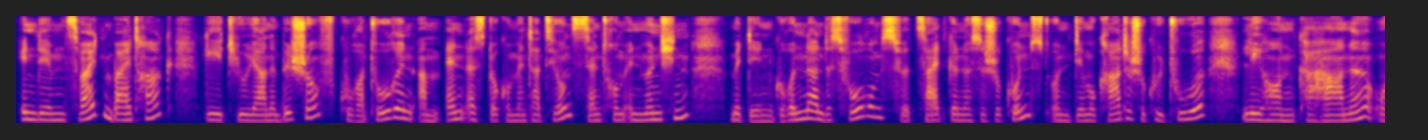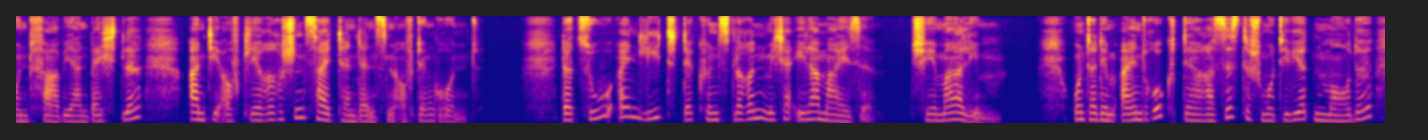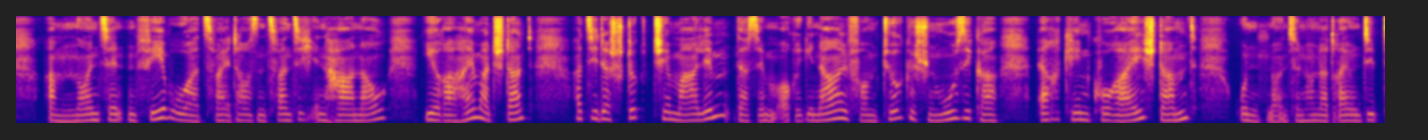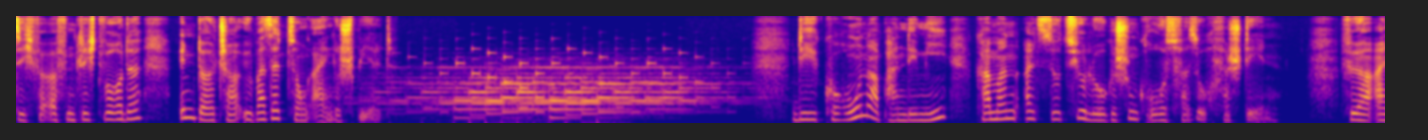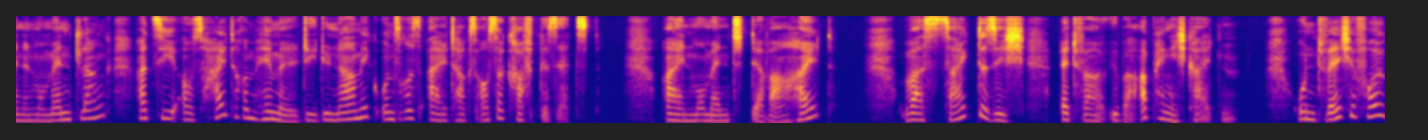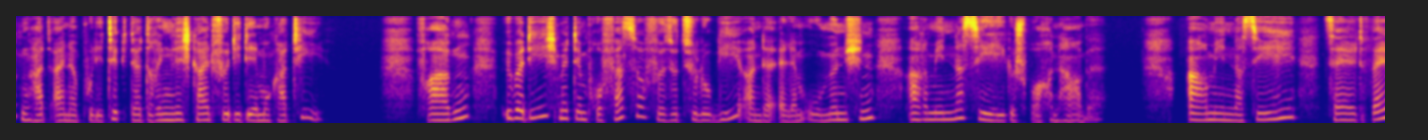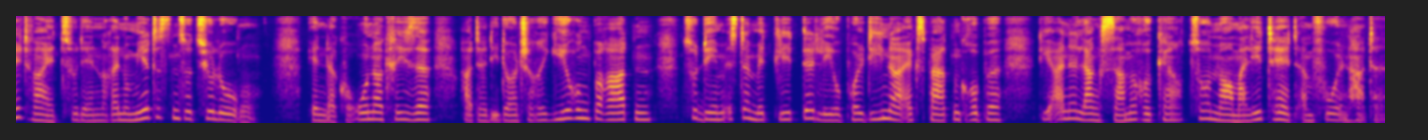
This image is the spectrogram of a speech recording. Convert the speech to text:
In dem zweiten Beitrag geht Juliane Bischoff, Kuratorin am NS-Dokumentationszentrum in München, mit den Gründern des Forums für zeitgenössische Kunst und demokratische Kultur, Leon Kahane und Fabian Bechtle, antiaufklärerischen Zeittendenzen auf den Grund. Dazu ein Lied der Künstlerin Michaela Meise, Chemalim. Unter dem Eindruck der rassistisch motivierten Morde am 19. Februar 2020 in Hanau, ihrer Heimatstadt, hat sie das Stück Cemalim, das im Original vom türkischen Musiker Erkin Koray stammt und 1973 veröffentlicht wurde, in deutscher Übersetzung eingespielt. Die Corona-Pandemie kann man als soziologischen Großversuch verstehen. Für einen Moment lang hat sie aus heiterem Himmel die Dynamik unseres Alltags außer Kraft gesetzt. Ein Moment der Wahrheit? Was zeigte sich etwa über Abhängigkeiten? Und welche Folgen hat eine Politik der Dringlichkeit für die Demokratie? Fragen, über die ich mit dem Professor für Soziologie an der LMU München, Armin Nasehi, gesprochen habe. Armin Nasehi zählt weltweit zu den renommiertesten Soziologen. In der Corona-Krise hat er die deutsche Regierung beraten. Zudem ist er Mitglied der Leopoldina Expertengruppe, die eine langsame Rückkehr zur Normalität empfohlen hatte.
